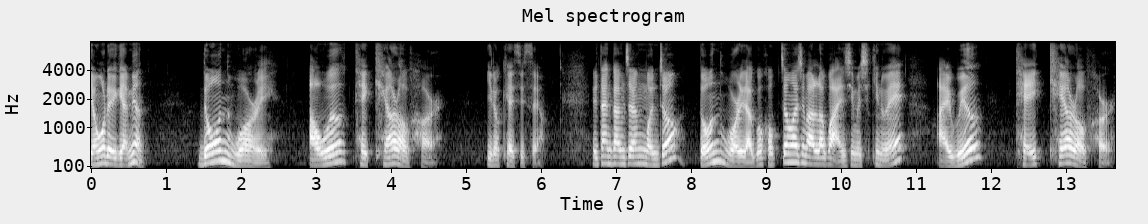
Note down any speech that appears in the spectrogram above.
영어로 얘기하면 Don't worry. I will take care of her. 이렇게 할 수 있어요. 일단 감장 먼저 Don't worry라고 걱정하지 말라고 안심을 시킨 후에 I will take care of her.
